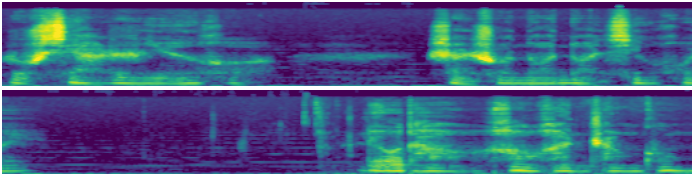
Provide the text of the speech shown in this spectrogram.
如夏日云河，闪烁暖暖星辉，流淌浩瀚长空，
